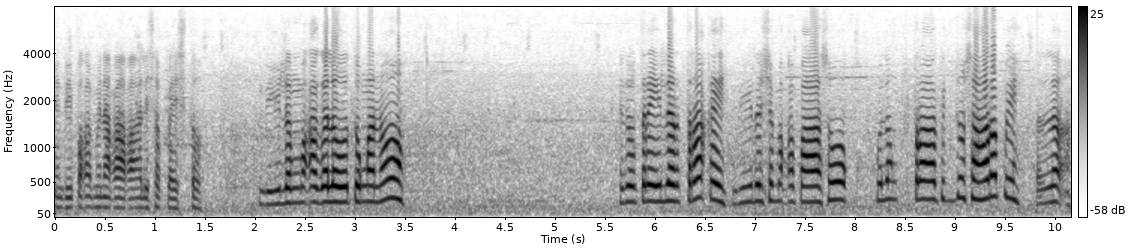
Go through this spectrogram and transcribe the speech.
Hindi pa kami nakakaalis sa pwesto. Hindi lang makagalaw tong ano. Itong trailer truck eh. Hindi lang siya makapasok. Walang traffic doon sa harap eh. Wala.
